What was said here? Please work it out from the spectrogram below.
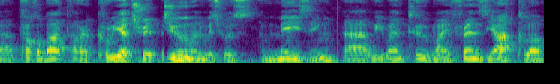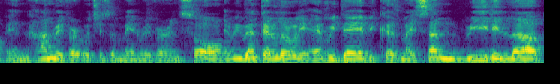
uh, talk about our Korea trip, June, which was amazing. Uh, we went to my friend's yacht club in Han River, which is the main river in Seoul. And we went there literally every day because my son really loved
